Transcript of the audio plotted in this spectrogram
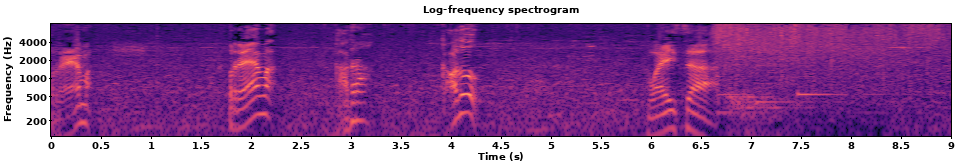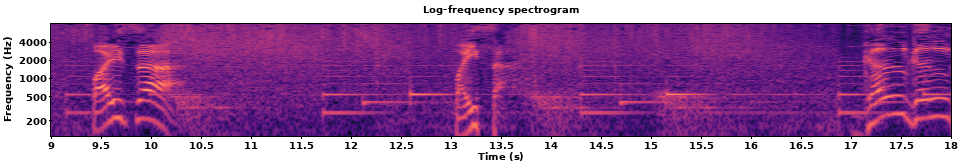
ప్రేమ. ప్రేమ. కాదురా. కాదు. పైసా. పైసా. పైసా. గల్ గల్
